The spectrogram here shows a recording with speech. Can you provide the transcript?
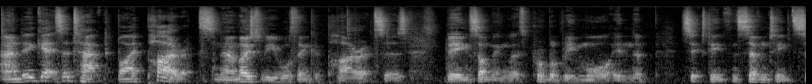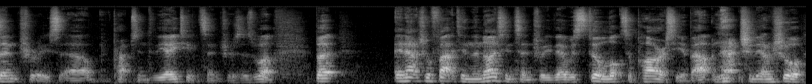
and it gets attacked by pirates. Now, most of you will think of pirates as being something that's probably more in the 16th and 17th centuries, uh, perhaps into the 18th centuries as well. But in actual fact, in the 19th century, there was still lots of piracy about, and actually, I'm sure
